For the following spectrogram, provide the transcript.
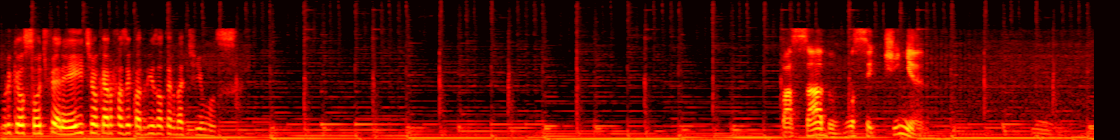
Porque eu sou diferente, eu quero fazer quadrinhos alternativos. passado você tinha. Hum,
